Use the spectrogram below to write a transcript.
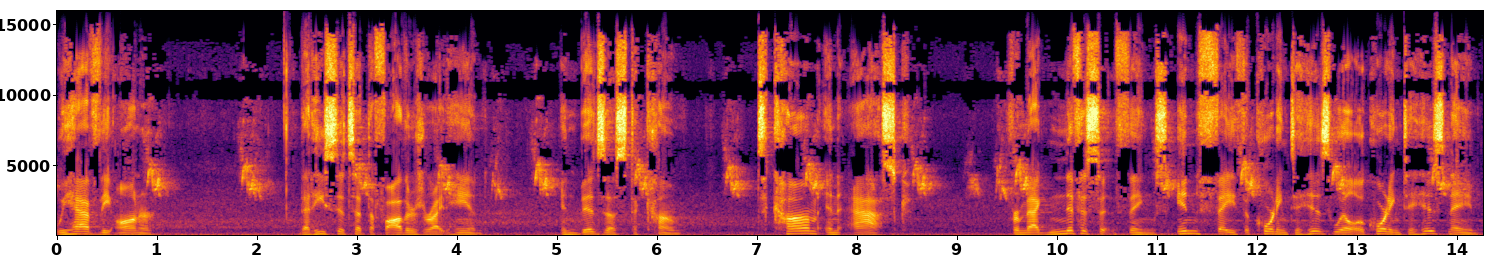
we have the honor that he sits at the Father's right hand and bids us to come, to come and ask for magnificent things in faith according to his will, according to his name.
